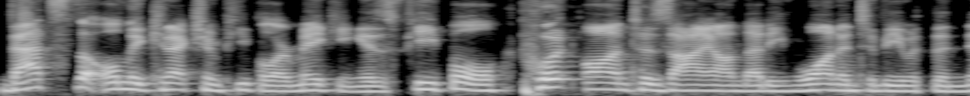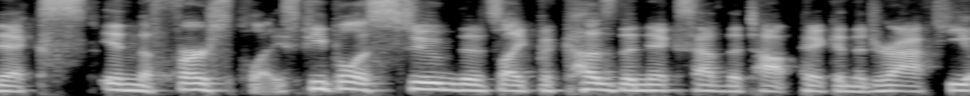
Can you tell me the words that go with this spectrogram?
that's the only connection people are making is people put onto Zion that he wanted to be with the Knicks in the first place. People assume that it's like because the Knicks have the top pick in the draft, he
